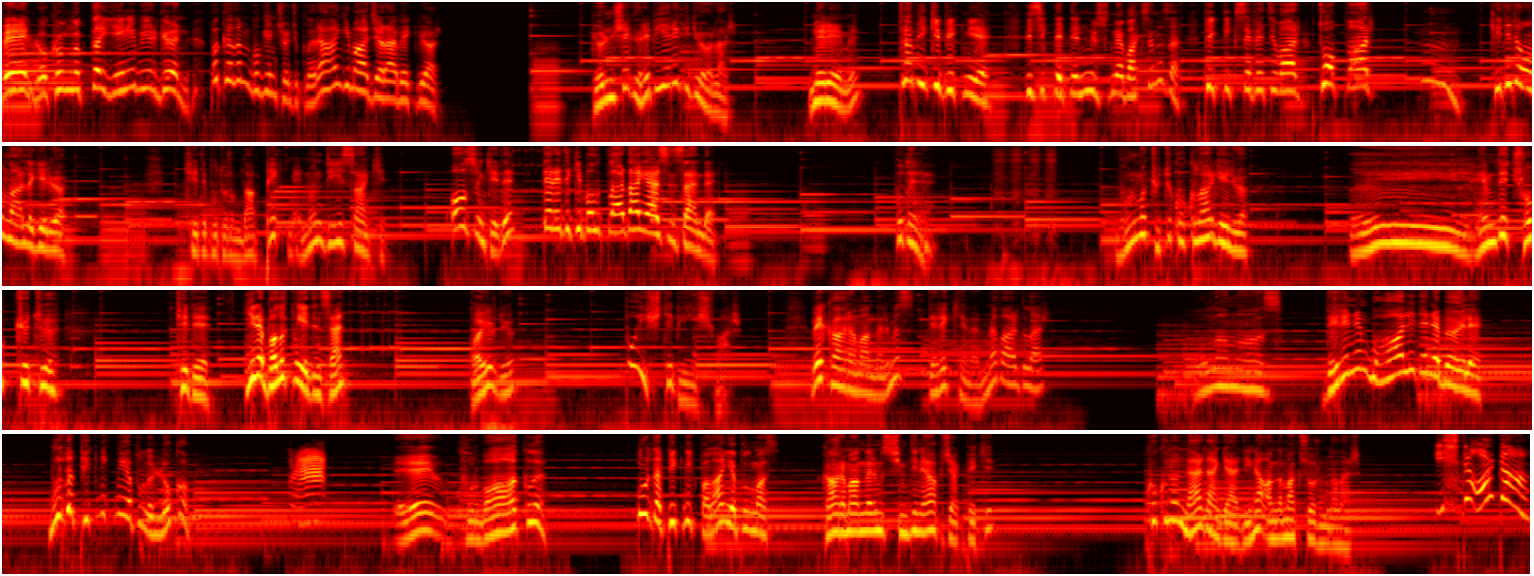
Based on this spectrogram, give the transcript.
Ve lokumlukta yeni bir gün. Bakalım bugün çocukları hangi macera bekliyor? Görünüşe göre bir yere gidiyorlar. Nereye mi? Tabii ki pikniğe. Bisikletlerinin üstüne baksanıza. Piknik sepeti var, top var. Hmm, kedi de onlarla geliyor. Kedi bu durumdan pek memnun değil sanki. Olsun kedi, deredeki balıklardan yersin sen de. Bu da ne? Burnuma kötü kokular geliyor. Iy, hem de çok kötü. Kedi, yine balık mı yedin sen? Hayır diyor. Bu işte bir iş var. Ve kahramanlarımız dere kenarına vardılar. Olamaz. Derenin bu hali de ne böyle? Burada piknik mi yapılır lokum? Ee, kurbağa haklı. Burada piknik falan yapılmaz. Kahramanlarımız şimdi ne yapacak peki? Kokunun nereden geldiğini anlamak zorundalar. İşte orada.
